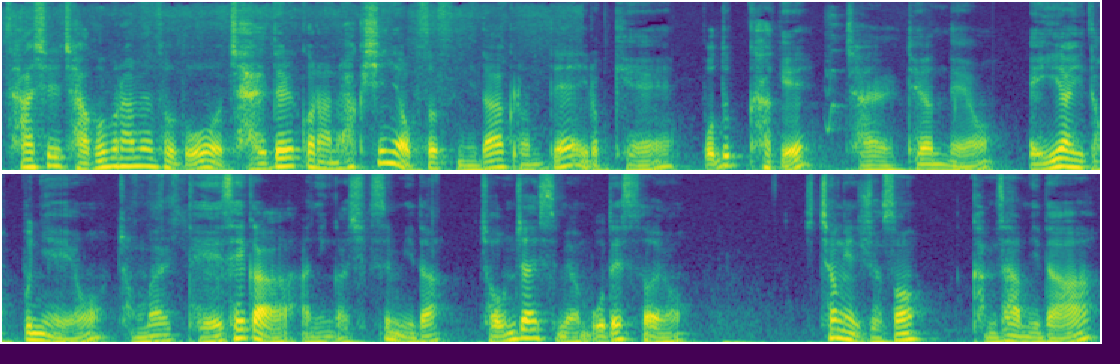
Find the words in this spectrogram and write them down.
사실 작업을 하면서도 잘 될 거라는 확신이 없었습니다. 그런데 이렇게 뽀득하게 잘 되었네요. AI 덕분이에요. 정말 대세가 아닌가 싶습니다. 저 혼자 했으면 못했어요. 시청해주셔서 감사합니다.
